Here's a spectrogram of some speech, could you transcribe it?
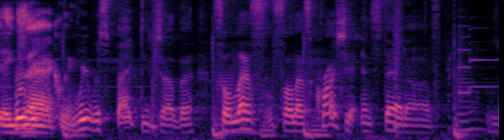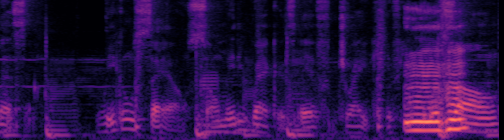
Exactly. we, respect each other. So let's so let's crush it instead of listen we gonna sell so many records if Drake, if you do a song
